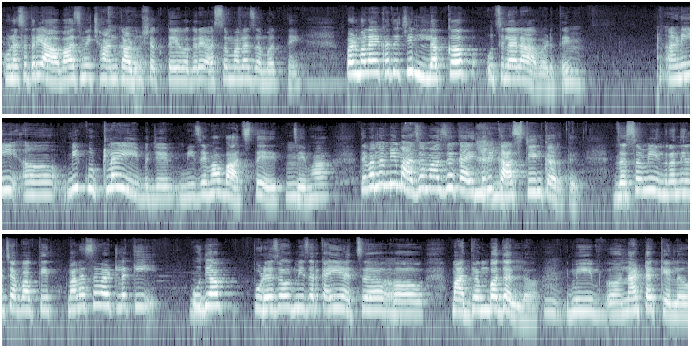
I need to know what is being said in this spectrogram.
कुणाचा तरी आवाज मी छान काढू शकते वगैरे असं मला जमत नाही. पण मला एखाद्याची लकब उचलायला आवडते. आणि मी कुठलंही म्हणजे मी जेव्हा वाचते जेव्हा तेव्हा ना मी माझं माझं काहीतरी कास्टिंग करते. जसं मी इंद्रनीलच्या बाबतीत मला असं वाटलं की उद्या पुढे जाऊन मी जर काही ह्याचं माध्यम बदललं मी नाटक केलं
